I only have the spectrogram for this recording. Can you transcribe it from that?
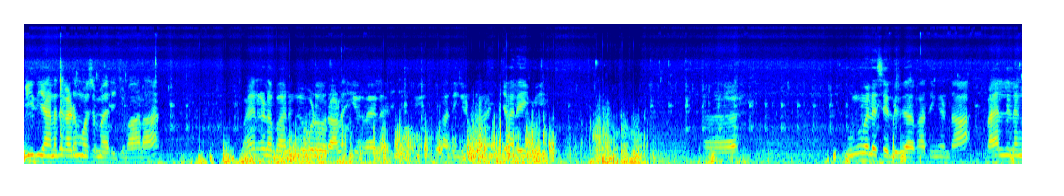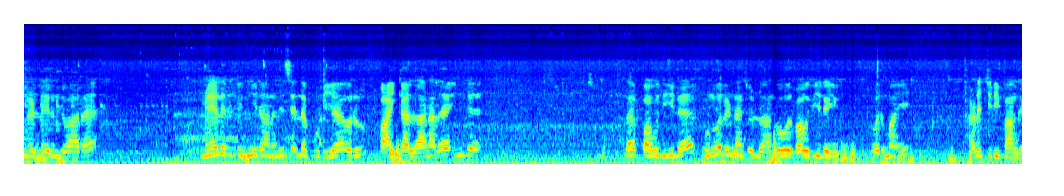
வீதியானது கடும் மோசமாக இருக்கும். ஆனால் வயல்களை பாருங்க இவ்வளோ ஒரு அழகிய ஒரு இருக்குது பார்த்தீங்கன்னா இஞ்சாலையுமே உணவலை செல்லுது பார்த்தீங்கன்னா வயல் நிலங்களில் இருந்து வர மேலதிக நீரானது செல்லக்கூடிய ஒரு வாய்க்கால். தான் அதை இந்த பகுதியில் உணவல் நான் சொல்லுவாங்க ஒரு பகுதியிலையும் ஒரு மாயை அழைச்சிடிப்பாங்க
